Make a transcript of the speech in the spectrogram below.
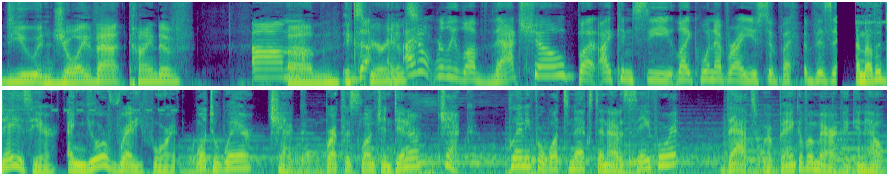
do you enjoy that kind of um, experience. The- I don't really love that show, but I can see like whenever I used to vi- visit. Another day is here, and you're ready for it. What to wear? Check. Breakfast, lunch, and dinner? Check. Planning for what's next and how to save for it? That's where Bank of America can help.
